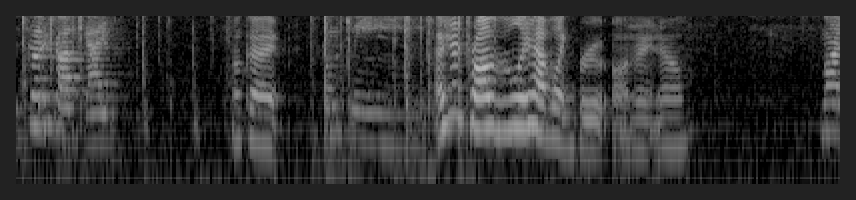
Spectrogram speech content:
Let's go to shops, guys. Okay. Come with me. I should probably have like brute on right now. Come on,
